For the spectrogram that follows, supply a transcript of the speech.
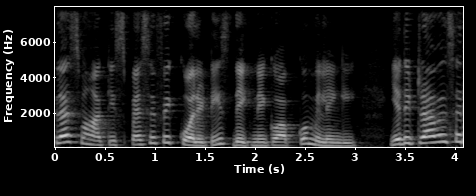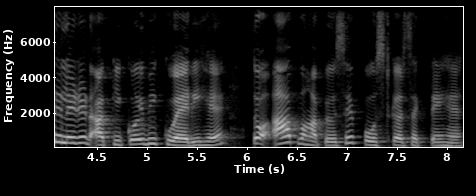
plus वहाँ की स्पेसिफिक क्वालिटीज़ देखने को आपको मिलेंगी। यदि ट्रैवल से रिलेटेड आपकी कोई भी क्वेरी है तो आप वहाँ पे उसे पोस्ट कर सकते हैं।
